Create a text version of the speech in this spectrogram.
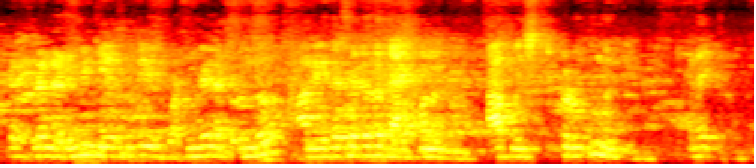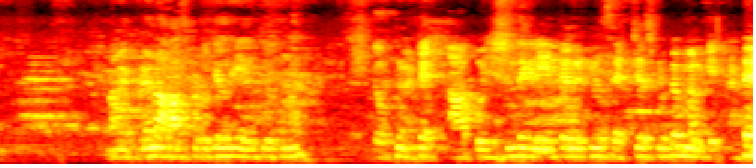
ఇక్కడ ఇక్కడ నడిమి చేసుకుంటే బటన్ వేలు ఎక్కడ ఉందో ఆ నేదర్ సైడ్ ఏదో బ్యాక్ పని ఉంది. ఆ పొజిషన్ ఇక్కడ ఉంటుంది మనకి. ఇక్కడ ఇక్కడ మనం ఎప్పుడైనా హాస్పిటల్కి వెళ్ళి ఏం చూస్తున్నాం డాక్టర్ అంటే ఆ పొజిషన్ దగ్గర ఏంటి అనేది సెట్ చేసుకుంటే మనకి అంటే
